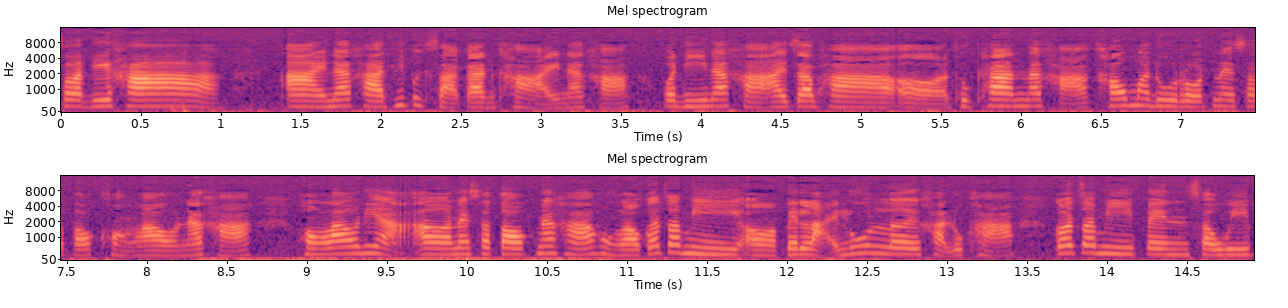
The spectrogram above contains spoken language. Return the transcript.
สวัสดีค่ะอายนะคะที่ปรึกษาการขายนะคะ วันนี้นะคะอายจะพาทุกท่านนะคะ เข้ามาดูรถในสต็อกของเรานะคะ ของเราเนี่ยในสต็อกนะคะของเราก็จะมีเอ่อเป็นหลายรุ่นเลยค่ะลูกค้าก็จะมีเป็นสวิฟ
